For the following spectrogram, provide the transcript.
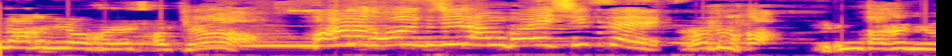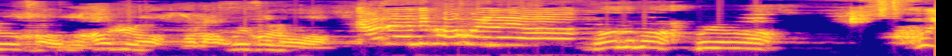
哪个牛还要吵架？我喊那个我跟姐他们过来一起吃。那怎么？你打个牛好不好吃哦？好浪费好了哦。要得，你快回来哟。那怎么回来了？回。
